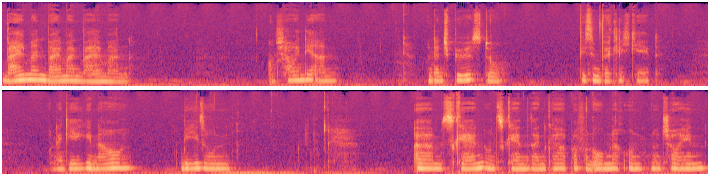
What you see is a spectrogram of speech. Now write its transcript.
Weil man, weil man, weil man. Und schau ihn dir an. Und dann spürst du, wie es ihm wirklich geht. Und dann gehe genau wie so ein ähm, Scan und scan seinen Körper von oben nach unten und schau hin,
